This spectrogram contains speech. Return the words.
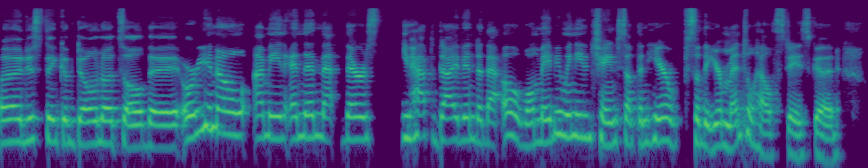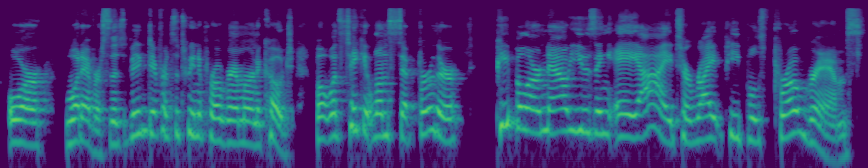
i just think of donuts all day or you know i mean and then that there's you have to dive into that oh well maybe we need to change something here so that your mental health stays good or whatever so there's a big difference between a programmer and a coach but let's take it one step further people are now using ai to write people's programs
